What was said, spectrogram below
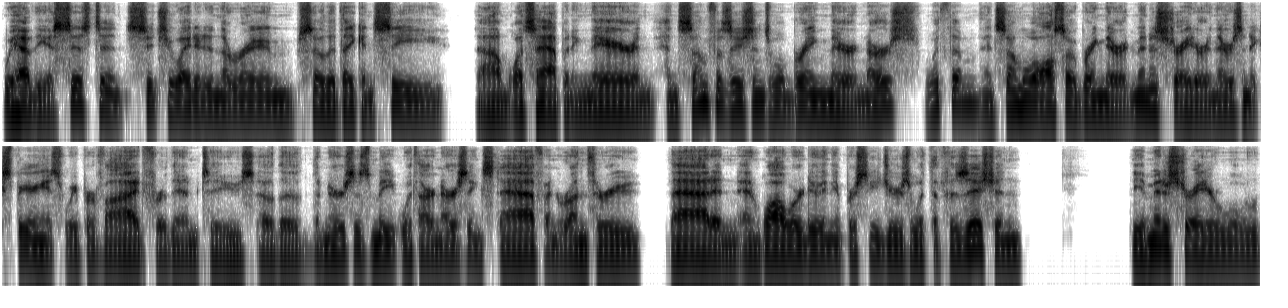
We have the assistant situated in the room so that they can see um, what's happening there and and some physicians will bring their nurse with them and some will also bring their administrator and there's an experience we provide for them too. So the the nurses meet with our nursing staff and run through that and and while we're doing the procedures with the physician the administrator will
